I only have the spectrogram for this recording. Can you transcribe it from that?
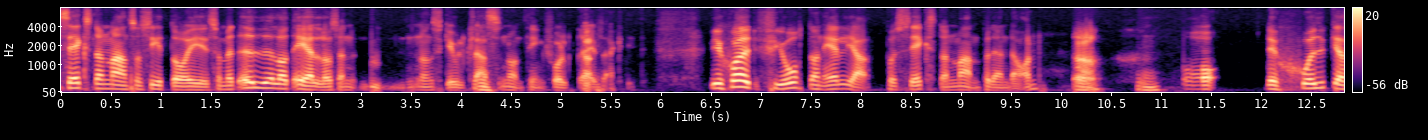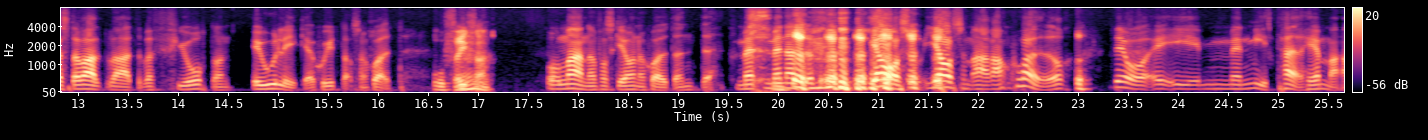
16 man som sitter i som ett U eller ett L och sen någon skolklass, mm. någonting folkdrevsaktigt. Vi sköt 14 älgar på 16 man på den dagen. Ja. Mm. Och det sjukaste av allt var att det var 14 olika skyttar som sköt. Oh, fy fan. Och mannen från Skåne sköt inte. Men, men alltså, jag som, jag som arrangör då i, med mitt här hemma.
